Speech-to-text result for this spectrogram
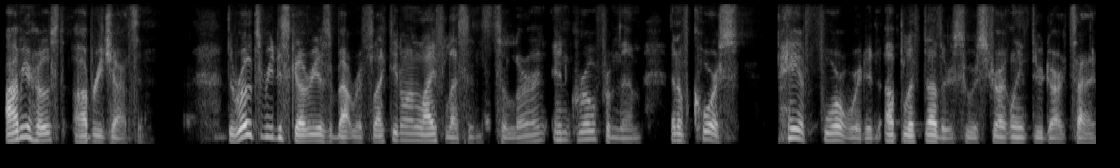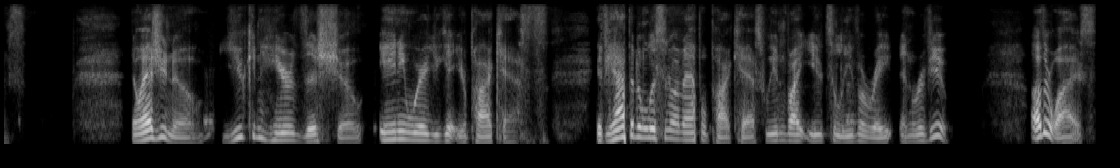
I'm your host, Aubrey Johnson. The Road to Rediscovery is about reflecting on life lessons to learn and grow from them, and of course, pay it forward and uplift others who are struggling through dark times. Now, as you know, you can hear this show anywhere you get your podcasts. If you happen to listen on Apple Podcasts, we invite you to leave a rate and review. Otherwise,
